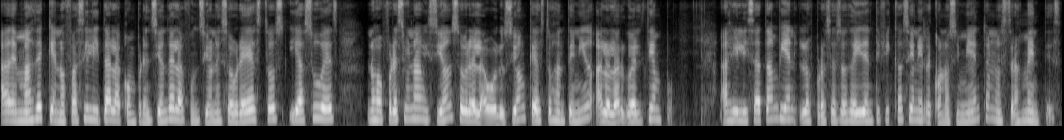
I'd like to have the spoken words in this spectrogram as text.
además de que nos facilita la comprensión de las funciones sobre estos y a su vez nos ofrece una visión sobre la evolución que estos han tenido a lo largo del tiempo. Agiliza también los procesos de identificación y reconocimiento en nuestras mentes.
